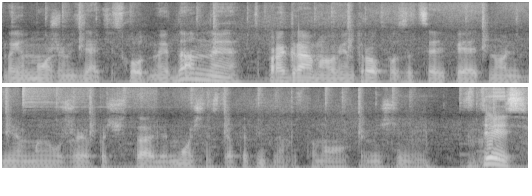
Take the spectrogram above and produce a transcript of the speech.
мы можем взять исходные данные с программы Овентроп ZC 5.0, где мы уже посчитали мощность отопительных установок помещений. Здесь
